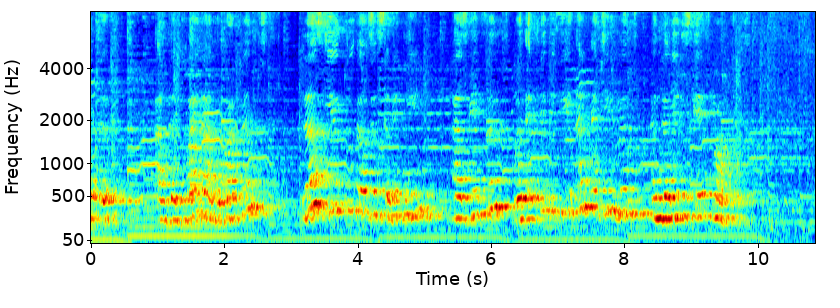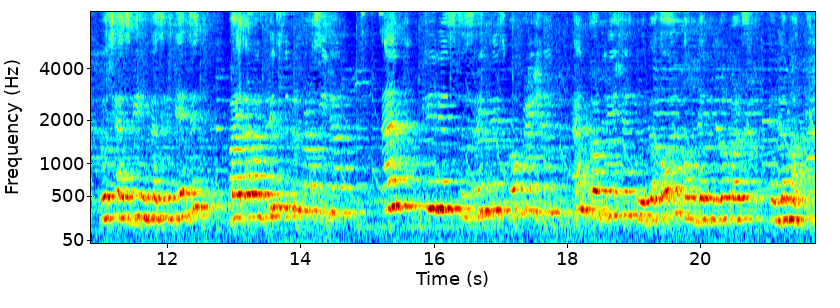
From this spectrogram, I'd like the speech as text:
And the Dubai Land Department, last year 2017 has been filled with activity and achievement in the real estate market, which has been facilitated by our flexible procedure and keenness to strengthen cooperation and coordination with all of the developers in the market.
